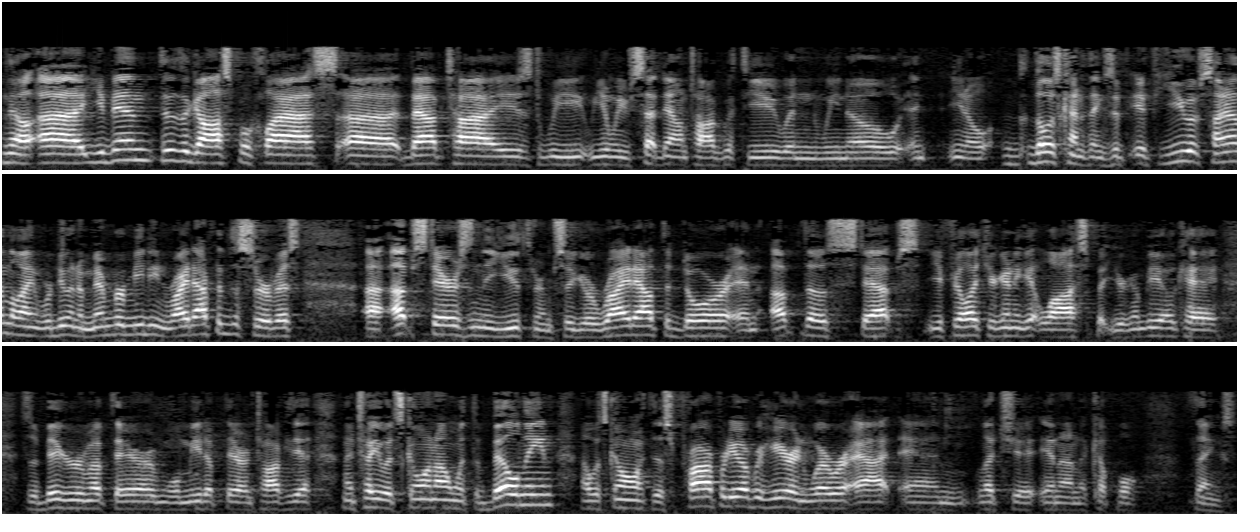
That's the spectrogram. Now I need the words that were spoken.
no, uh, you've been through the gospel class, uh, baptized. We, you know, we've sat down, talked with you, and we know, and, you know, those kind of things. If, if you have signed on the line, we're doing a member meeting right after the service, uh, upstairs in the youth room. So you're right out the door and up those steps. You feel like you're going to get lost, but you're going to be okay. There's a big room up there, and we'll meet up there and talk to you. And I tell you what's going on with the building, and what's going on with this property over here, and where we're at, and let you in on a couple things.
